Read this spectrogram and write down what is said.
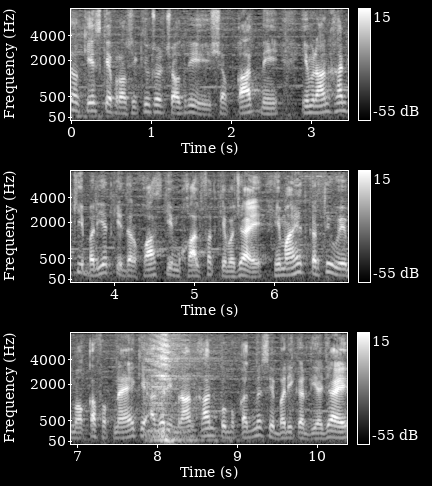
سرکاری اور کیس کے پروسیکیوٹر چودھری شفقات نے عمران خان کی بریت کی درخواست کی مخالفت کے بجائے حمایت کرتے ہوئے موقف اپنایا کہ اگر عمران خان کو مقدمے سے بری کر دیا جائے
